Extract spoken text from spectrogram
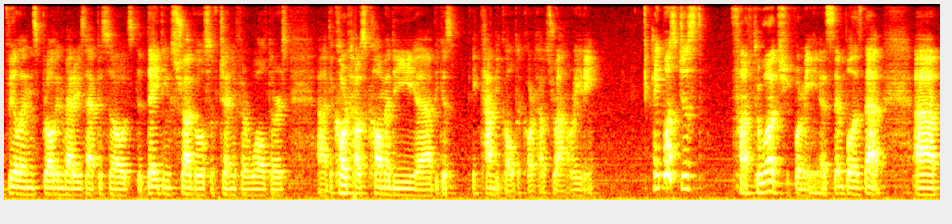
villains brought in various episodes. The dating struggles of Jennifer Walters. Uh, the courthouse comedy, uh, because it can be called a courthouse drama, really. It was just fun to watch for me, as simple as that. Uh,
